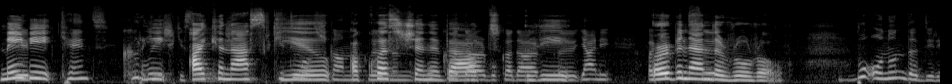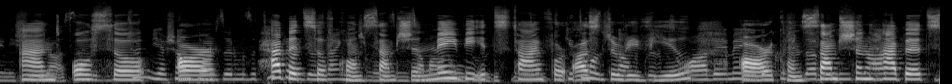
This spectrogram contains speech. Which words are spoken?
maybe e, kent kır we- ilişkisine I can ask tüketim you a question bu kadar, about bu kadar, the e, yani urban and the rural bu onun da direnişi and biraz. Also our habits of consumption. Maybe it's time for Tüketim us to review o AVM ya da our consumption habits,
